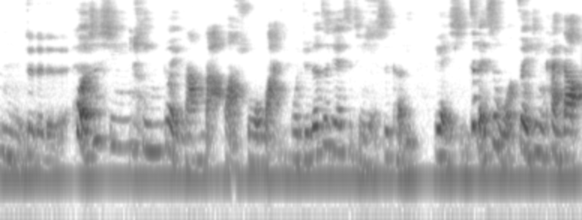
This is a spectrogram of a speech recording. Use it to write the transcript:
嗯，对对对对，或者是先听对方把话说完，我觉得这件事情也是可以练习。这个也是我最近看到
